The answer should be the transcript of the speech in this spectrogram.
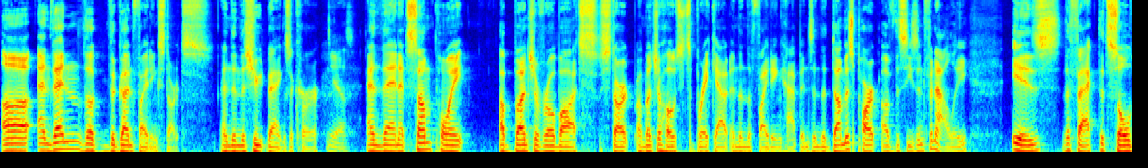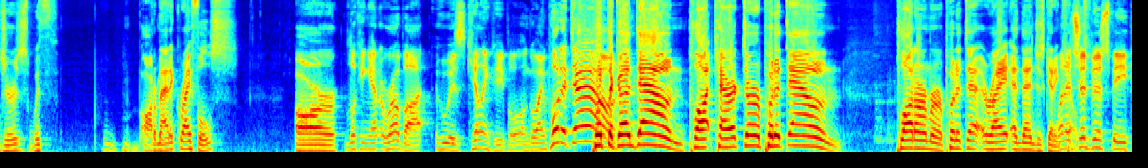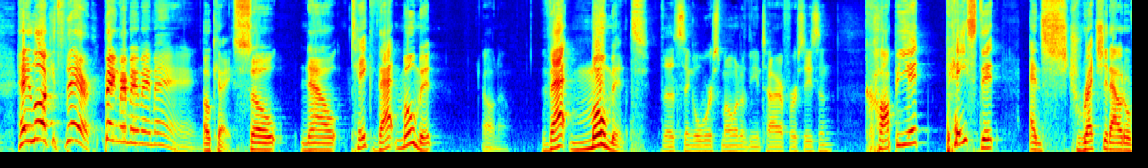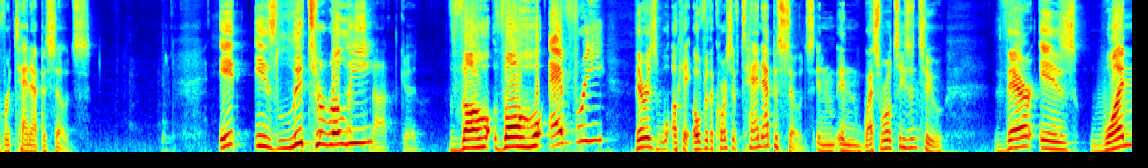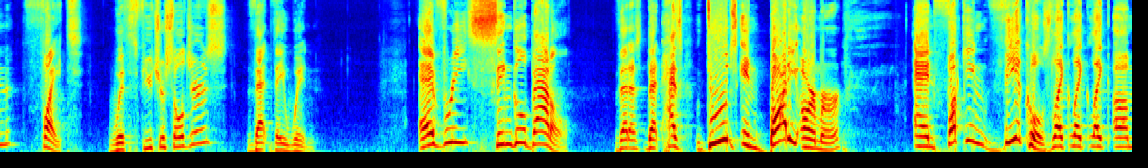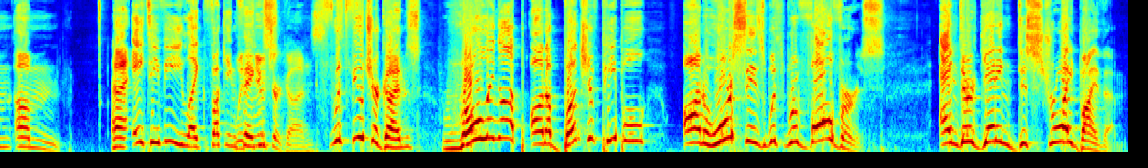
Uh, and then the the gunfighting starts, and then the shoot bangs occur yes. and then at some point a bunch of robots start a bunch of hosts break out and then the fighting happens and the dumbest part of the season finale is the fact that soldiers with automatic rifles are Looking at a robot who is killing people and going, "Put it down." put the gun down plot character put it down plot armor put it down right and then just getting When killed. it should just be, "Hey, look, it's there!" Bang, bang, bang, bang, bang. okay so now take that moment Oh no, that moment the single worst moment of the entire first season. copy it, paste it, and stretch it out over 10 episodes. It is literally Not good. the the whole every there is okay, over the course of 10 episodes in in Westworld season 2, there is one fight with future soldiers that they win. Every single battle that has, that has dudes in body armor and fucking vehicles like like like um um uh, ATV like fucking With things future guns. with future guns rolling up on a bunch of people on horses with revolvers and they're getting destroyed by them.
